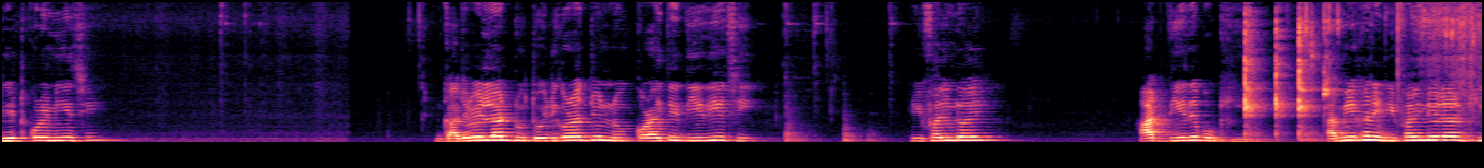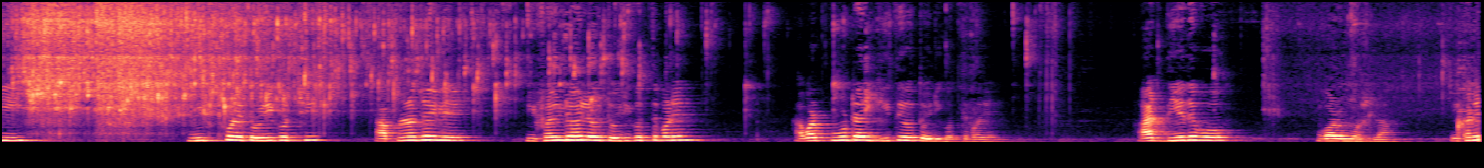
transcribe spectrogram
গ্রেট করে নিয়েছি। গাজরের লাড্ডু তৈরি করার জন্য কড়াইতে দিয়ে দিয়েছি রিফাইন্ড অয়েল আর দিয়ে দেব ঘি। আমি এখানে রিফাইন্ড অয়েল আর ঘি মিক্সড করে তৈরি করছি। আপনারা চাইলে রিফাইন্ড অয়েলেও তৈরি করতে পারেন, আবার পুরোটাই ঘিতেও তৈরি করতে পারেন। আর দিয়ে দেব গরম মশলা। এখানে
